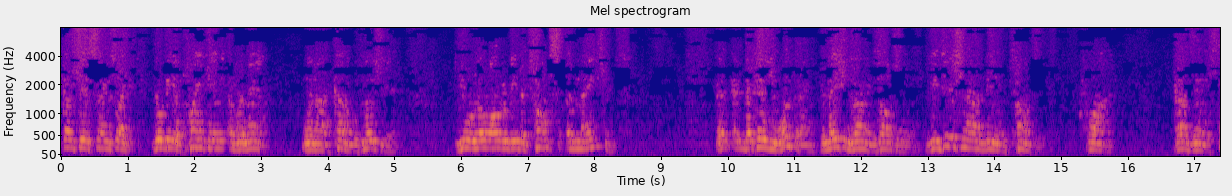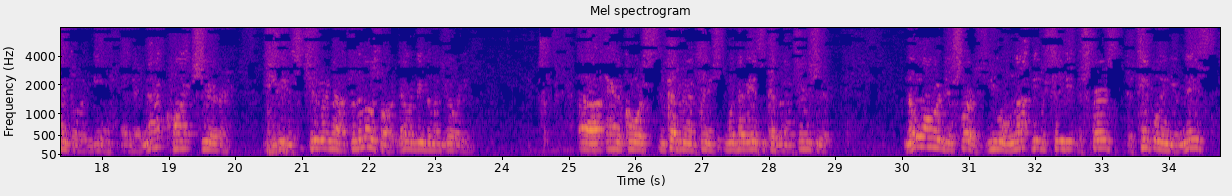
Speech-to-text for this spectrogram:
God says things like, there'll be a planting of renown when I come with Moshe. You will no longer be the taunts of nations. That, that tells you one thing. The nations aren't exalted. You're just not being taunted. Why? God's in his temple again. And they're not quite sure if it's true or not. For the most part, that would be the majority. Uh, and of course, the covenant of friendship, well, that is the covenant of friendship. No longer dispersed. You will not be defeated, dispersed. The temple in your midst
